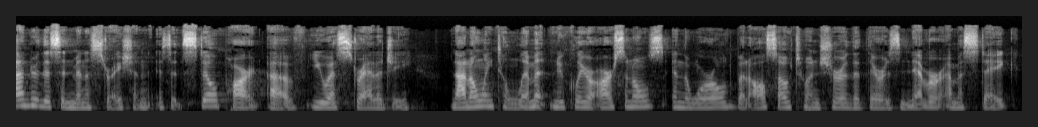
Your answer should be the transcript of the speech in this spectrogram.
under this administration, is it still part of U.S. strategy not only to limit nuclear arsenals in the world, but also to ensure that there is never a mistake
